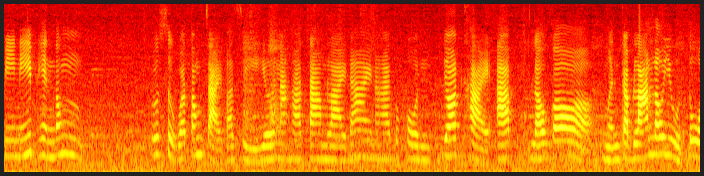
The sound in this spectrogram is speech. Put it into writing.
ปีนี้เพนต้อง รู้สึกว่าต้องจ่ายภาษีเยอะนะคะ ตามรายได้นะคะ ทุกคนยอดขายอัพ แล้วก็เหมือนกับร้านเราอยู่ตัว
